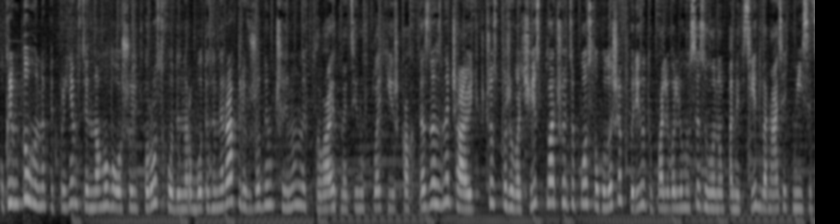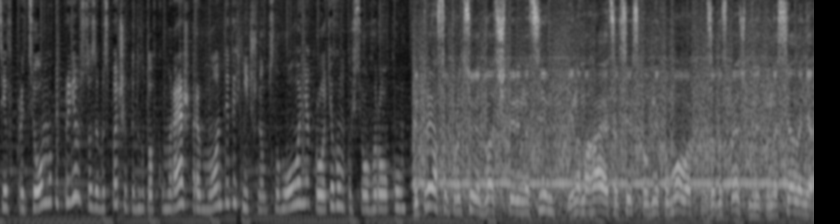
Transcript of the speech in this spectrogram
Окрім того, на підприємстві наголошують, розходи на роботи генераторів жодним чином не впливають на ціну в платіжках та зазначають, що споживачі сплачують за послугу лише в період опалювального сезону, а не всі 12 місяців. При цьому підприємство забезпечує підготовку мереж, ремонт і технічне обслуговування протягом усього року. Підприємство працює 24 на 7 і намагається в цих складних умовах забезпечити населення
